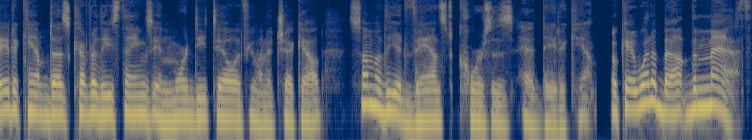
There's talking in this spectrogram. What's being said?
DataCamp does cover these things in more detail if you want to check out some of the advanced courses at DataCamp. Okay, what about the math?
